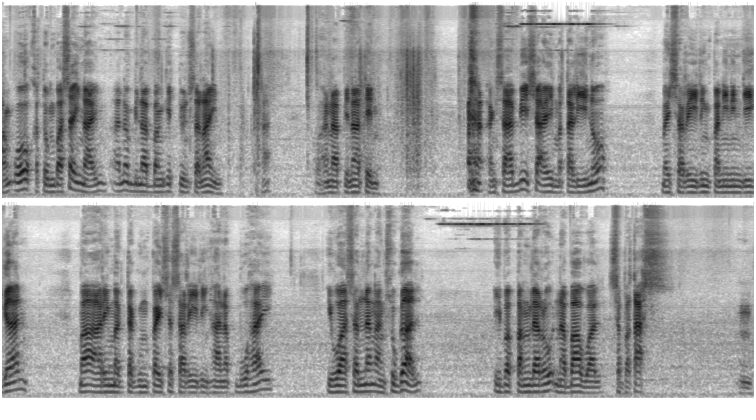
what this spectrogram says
Ang O katumbas ay 9, ano binabanggit dun sa 9? Ha? Hanapin natin. ang sabi siya ay matalino, may sariling paninindigan, maaring magtagumpay sa sariling hanap buhay, iwasan lang ang sugal, iba pang laro na bawal sa batas. Hmm.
